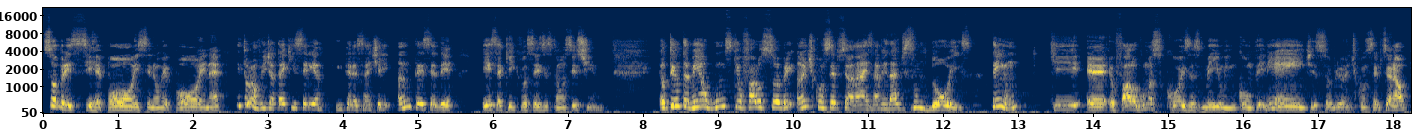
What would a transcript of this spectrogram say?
Sobre se repõe, se não repõe, né? Então é um vídeo até que seria interessante ele anteceder esse aqui que vocês estão assistindo. Eu tenho também alguns que eu falo sobre anticoncepcionais, na verdade são dois. Tem um que é, eu falo algumas coisas meio inconvenientes sobre o anticoncepcional,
